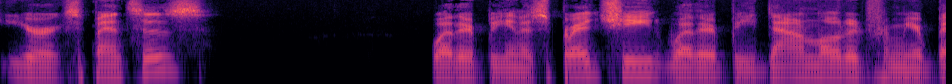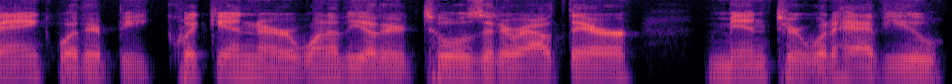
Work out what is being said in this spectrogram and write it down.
your expenses whether it be in a spreadsheet whether it be downloaded from your bank whether it be quicken or one of the other tools that are out there mint or what have you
